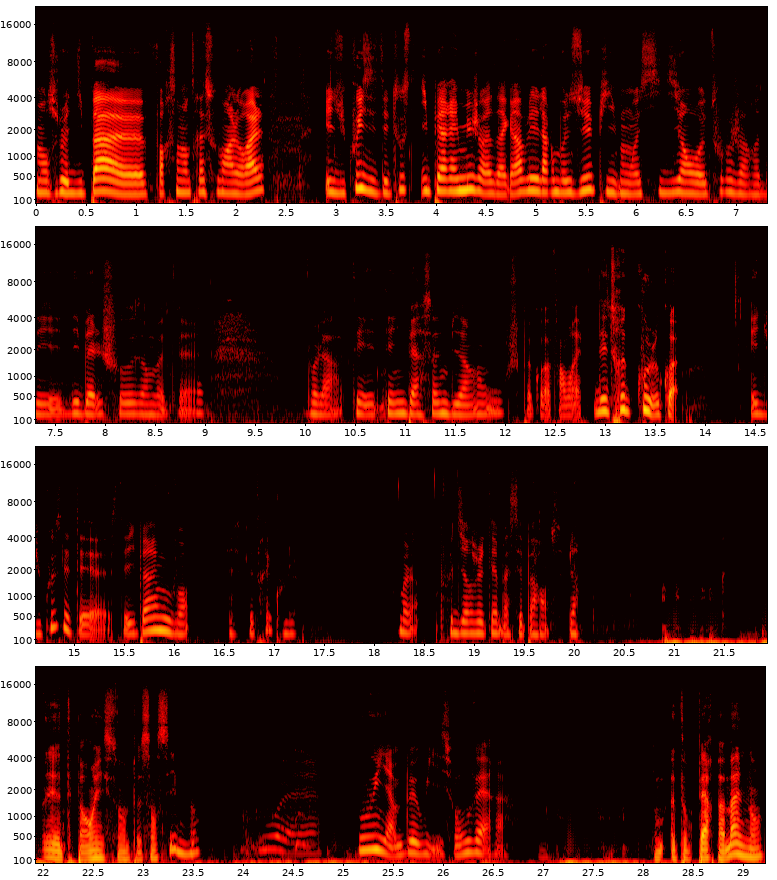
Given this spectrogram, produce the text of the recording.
mais on se le dit pas forcément très souvent à l'oral. Et du coup ils étaient tous hyper émus genre ils grave les larmes aux yeux puis ils m'ont aussi dit en retour genre des, des belles choses en mode voilà, t'es une personne bien ou je sais pas quoi, enfin bref, des trucs cool quoi. Et du coup, c'était hyper émouvant et c'était très cool. Voilà, faut dire je t'aime à ses parents, c'est bien. Et tes parents, ils sont un peu sensibles, non? Oui, un peu, oui, ils sont ouverts. ton, ton père, pas mal, non?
